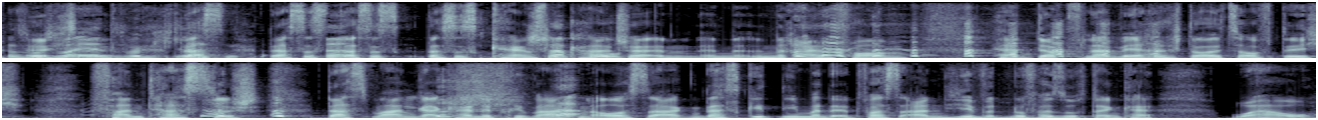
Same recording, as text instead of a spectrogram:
Das muss Echt, man jetzt wirklich das, lassen. das, ist, das, ist, das ist Cancel Chapeau. Culture in, in, in Reinform. Herr Döpfner wäre stolz auf dich. Fantastisch. Das waren gar keine privaten Aussagen. Das geht niemand etwas an. Hier wird nur versucht, ein Ke Wow.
